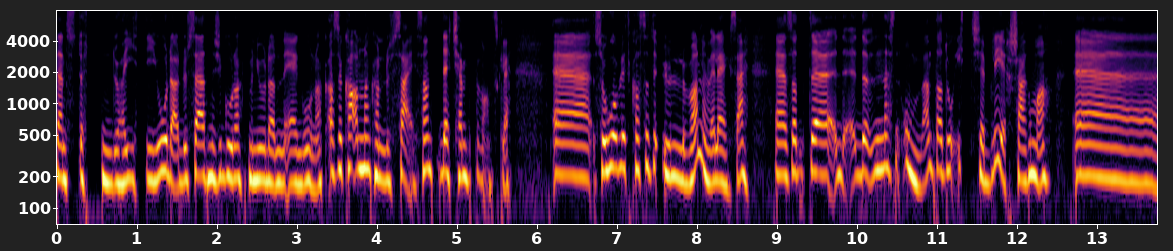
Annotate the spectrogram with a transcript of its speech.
den støtten du har gitt i Joda Du sier at den ikke er god nok, men Joda, den er god nok. Altså, Hva annet kan du si? sant? Det er kjempevanskelig. Eh, så hun har blitt kasta til ulvene, vil jeg si. Eh, så at, eh, det, er nesten omvendt, at hun ikke blir skjerma. Eh,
